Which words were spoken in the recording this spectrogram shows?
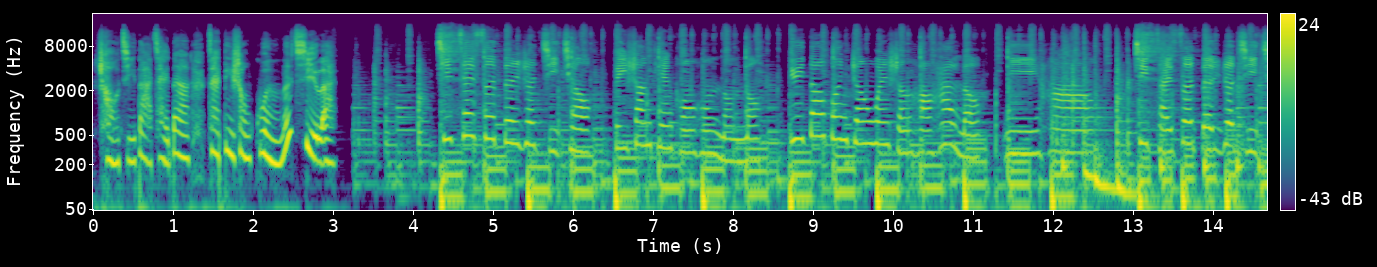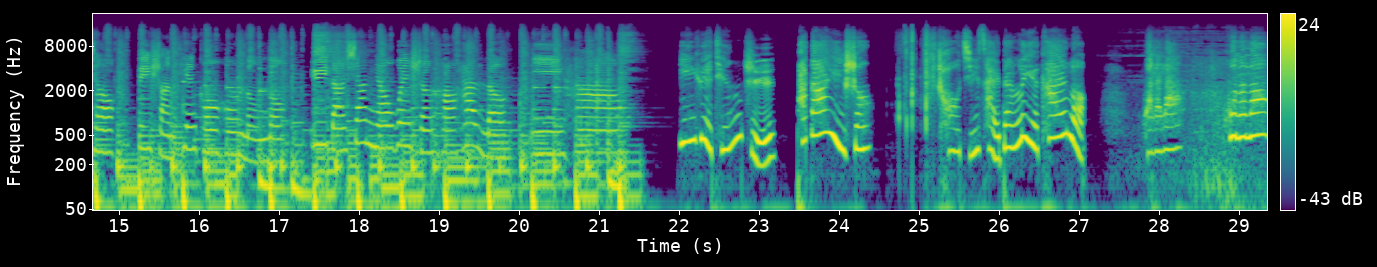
超级大彩蛋在地上滚了起来。七彩色的热气球飞上天空，轰隆隆，遇到风筝问声好，hello，你好。七彩色的热气球飞上天空，停止，啪嗒一声，超级彩蛋裂开了，哗啦啦，哗啦啦，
